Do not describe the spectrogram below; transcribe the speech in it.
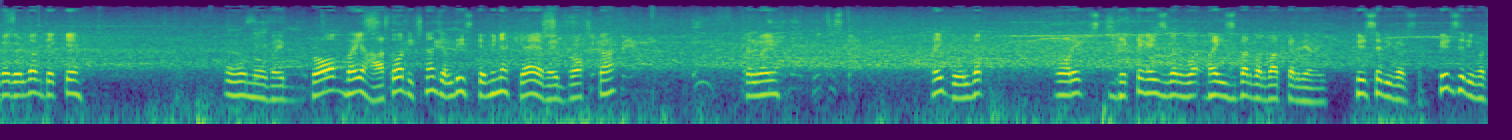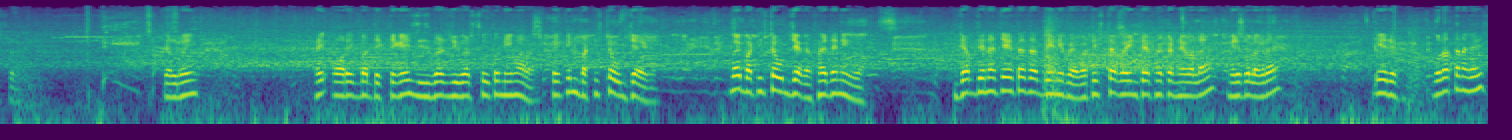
भाई गोलबाग देख के ओ नो भाई ब्रॉक भाई हाथों हाथ इतना जल्दी स्टेमिना क्या है भाई ब्रॉक का? चल भाई। भाई गोलबाग और एक देखते गए इस बार भाई इस बार बर्बाद कर दिया भाई। फिर से रिवर्सल फिर से रिवर्सल चल भाई। भाई और एक बार देखते गए इस बार रिवर्सल तो नहीं मारा लेकिन बटिस्टा उठ जाएगा। भाई बटिस्टा उठ जाएगा, फ़ायदा नहीं हुआ। जब देना चाहिए था, तब दे नहीं पाया बटिस्टा भाई इंटरफेयर करने वाला है, मेरे को लग रहा है। ये देखो, बोला था ना गाइस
